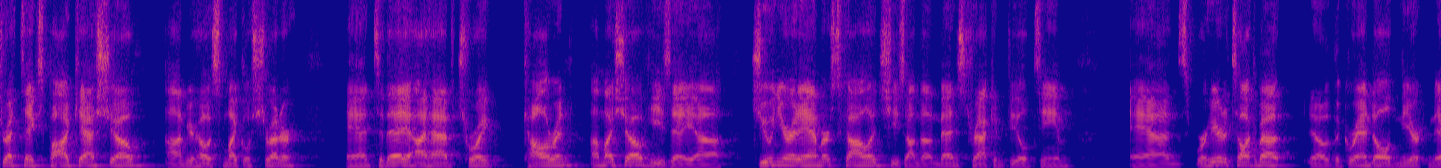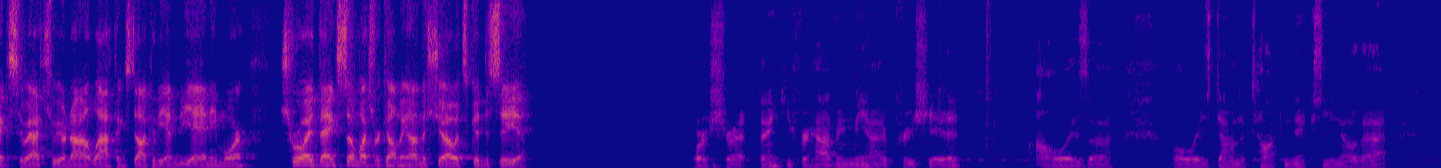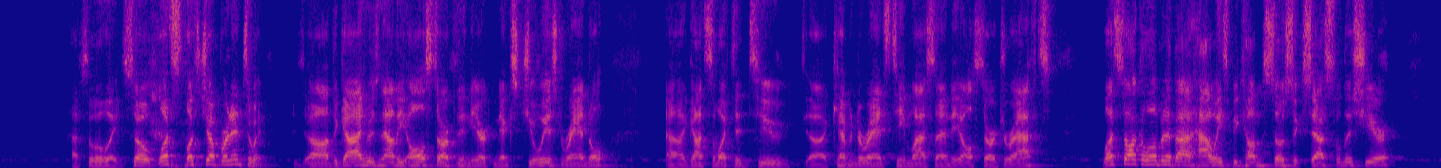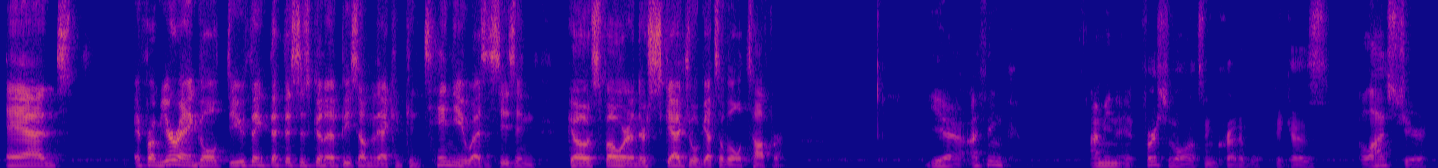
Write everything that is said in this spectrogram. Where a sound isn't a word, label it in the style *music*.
Shred Takes podcast show. I'm your host, Michael Shredder. And today I have Troy Colleran on my show. He's a uh, junior at Amherst College. He's on the men's track and field team. And we're here to talk about, you know, the grand old New York Knicks, who actually are not a laughing stock of the NBA anymore. Troy, thanks so much for coming on the show. It's good to see you. Of course, Shred. Thank you for having me. I appreciate it. Always, uh, always down to talk Knicks. You know that. Absolutely. So let's let's jump right into it. Uh, the guy who's now the All Star for the New York Knicks, Julius Randle, uh, got selected to uh, Kevin Durant's team last night in the All Star draft. Let's talk a little bit about how he's become so successful this year, and from your angle, do you think that this is going to be something that can continue as the season goes forward and their schedule gets a little tougher? Yeah, I think. I mean, first of all, it's incredible because last year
